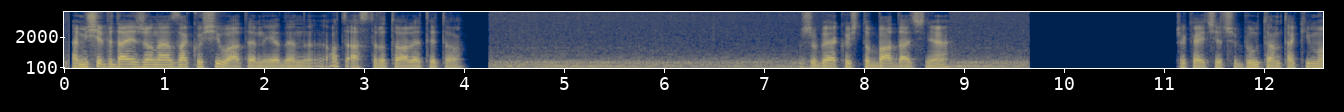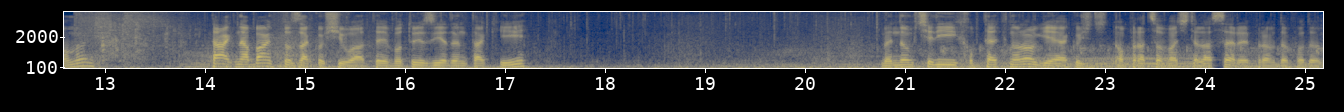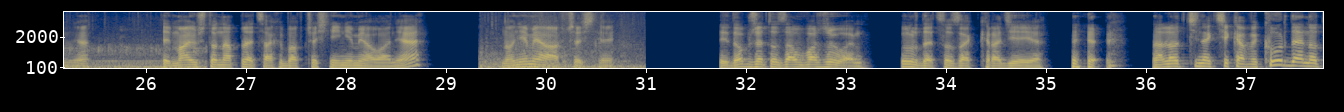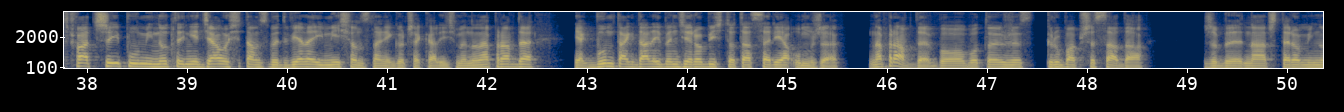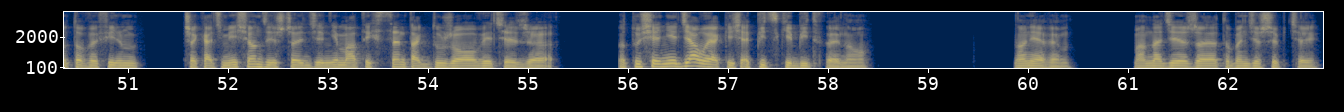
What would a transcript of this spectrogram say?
A mi się wydaje, że ona zakosiła ten jeden od astrotoalety to. Żeby jakoś to badać, nie? Czekajcie, czy był tam taki moment? Tak, na bank to zakosiła, ty, bo tu jest jeden taki. Będą chcieli ich technologię jakoś opracować, te lasery prawdopodobnie. Ty, ma już to na plecach, chyba wcześniej nie miała, nie? No nie miała wcześniej. Ty, dobrze to zauważyłem. Kurde, co za kradzieje. No ale odcinek ciekawy. Kurde, no trwa 3,5 minuty, nie działo się tam zbyt wiele i miesiąc na niego czekaliśmy. No naprawdę, jak Boom tak dalej będzie robić, to ta seria umrze. Naprawdę, bo, bo to już jest gruba przesada, żeby na 4-minutowy film czekać miesiąc, jeszcze gdzie nie ma tych scen tak dużo, wiecie, że no tu się nie działy jakieś epickie bitwy, no. No nie wiem. Mam nadzieję, że to będzie szybciej.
